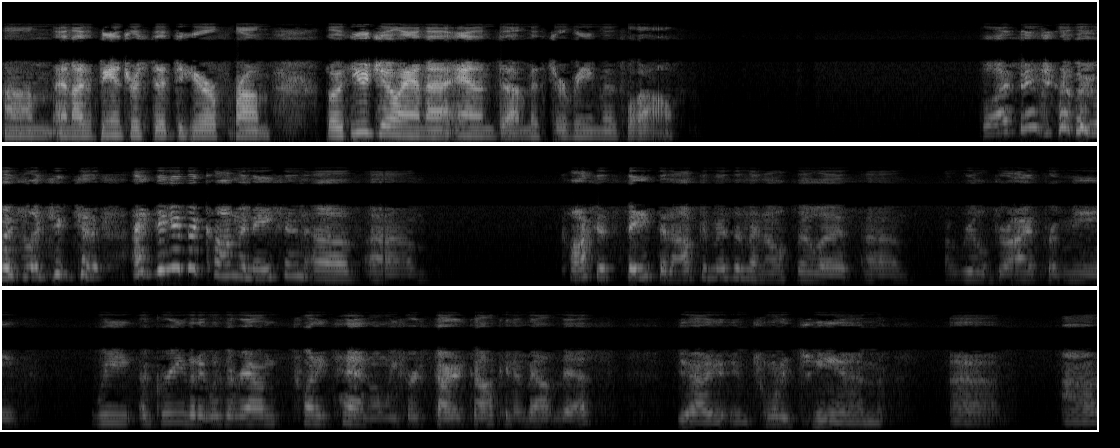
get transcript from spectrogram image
Um, and I'd be interested to hear from both you, Joanna, and uh, Mr. Beam as well. Well, I think we would like to. I think it's a combination of um, cautious faith and optimism, and also a, um, a real drive from me. We agree that it was around 2010 when we first started talking about this. Yeah, in 2010, uh, I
